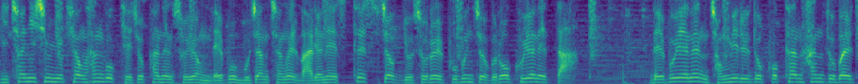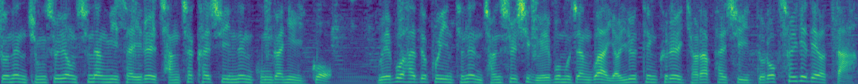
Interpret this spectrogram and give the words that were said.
2026형 한국 개조파는 소형 내부 무장창을 마련해 스텔스적 요소를 부분적으로 구현했다. 내부에는 정밀유도 폭탄 한두 발 또는 중소형 순항미사일을 장착할 수 있는 공간이 있고 외부 하드포인트는 전술식 외부 무장과 연료 탱크를 결합할 수 있도록 설계되었다.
